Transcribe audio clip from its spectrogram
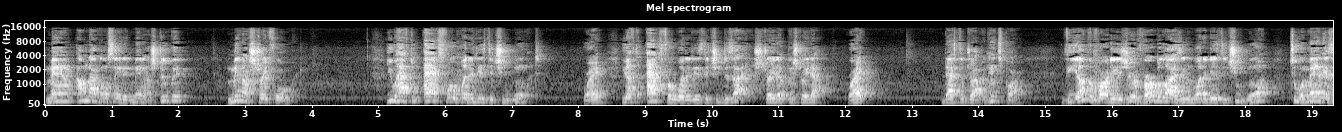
Ma'am, I'm not going to say that men are stupid. Men are straightforward. You have to ask for what it is that you want, right? You have to ask for what it is that you desire, straight up and straight out, right? That's the drop and hints part. The other part is you're verbalizing what it is that you want to a man has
